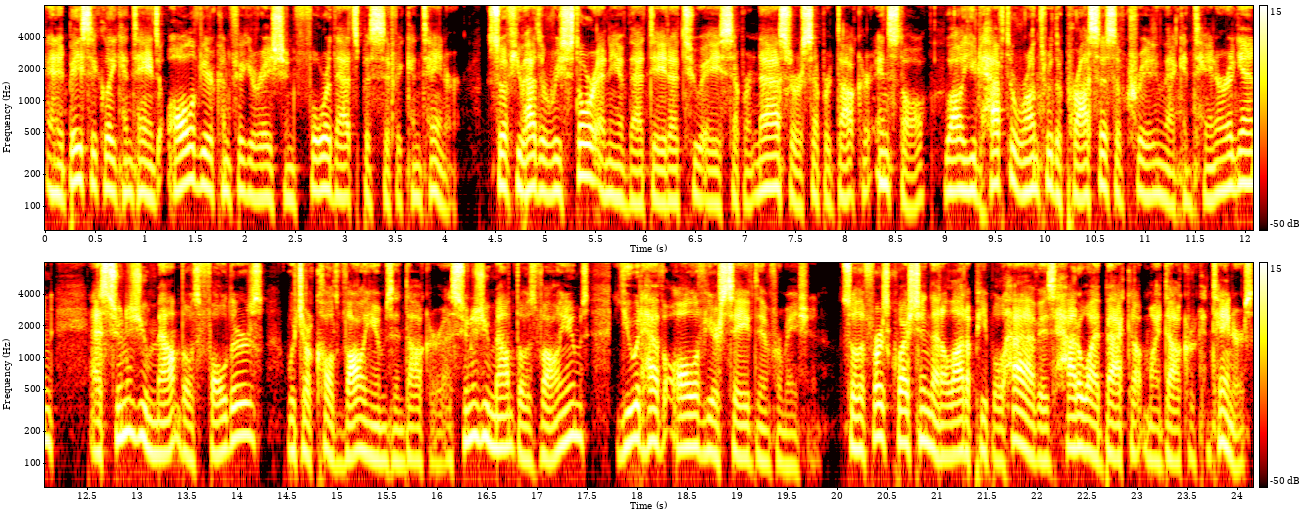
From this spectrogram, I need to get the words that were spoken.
And it basically contains all of your configuration for that specific container. So if you had to restore any of that data to a separate NAS or a separate Docker install, while you'd have to run through the process of creating that container again, as soon as you mount those folders, which are called volumes in Docker, as soon as you mount those volumes, you would have all of your saved information. So the first question that a lot of people have is how do I back up my Docker containers?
